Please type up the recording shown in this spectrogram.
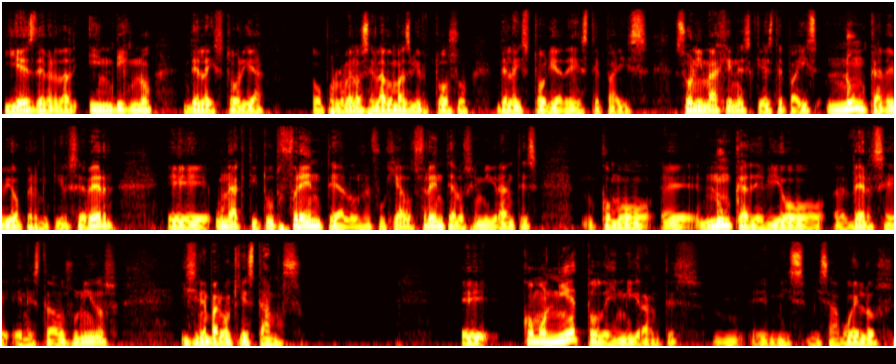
y es de verdad indigno de la historia o por lo menos el lado más virtuoso de la historia de este país. Son imágenes que este país nunca debió permitirse ver, eh, una actitud frente a los refugiados, frente a los inmigrantes, como eh, nunca debió verse en Estados Unidos, y sin embargo aquí estamos. Como nieto de inmigrantes, mm, eh, mis, mis, abuelos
